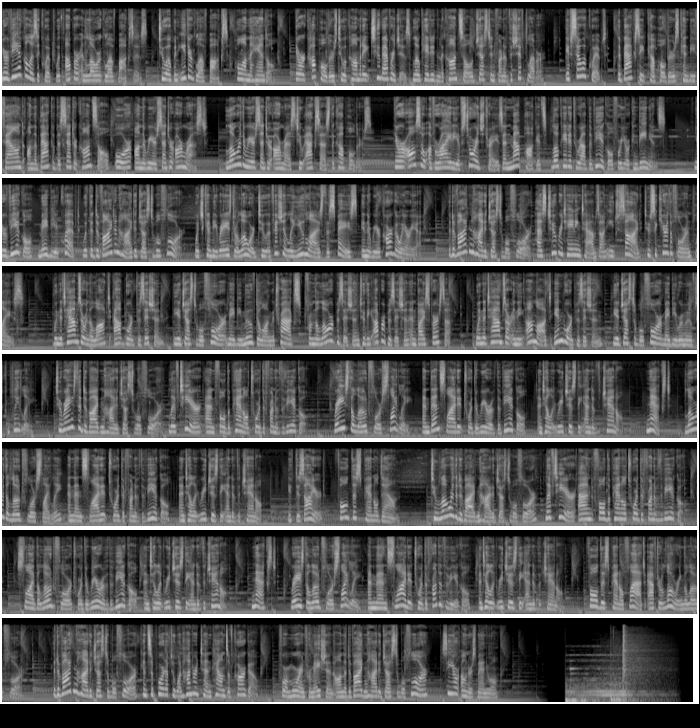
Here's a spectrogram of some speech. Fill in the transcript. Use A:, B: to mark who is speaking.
A: Your vehicle is equipped with upper and lower glove boxes. To open either glove box, pull on the handle. There are cup holders to accommodate two beverages located in the console just in front of the shift lever. If so equipped, the backseat cup holders can be found on the back of the center console or on the rear center armrest. Lower the rear center armrest to access the cup holders. There are also a variety of storage trays and map pockets located throughout the vehicle for your convenience. Your vehicle may be equipped with the Divide-N-Hide adjustable floor, which can be raised or lowered to efficiently utilize the space in the rear cargo area. The Divide-N-Hide adjustable floor has two retaining tabs on each side to secure the floor in place. When the tabs are in the locked outboard position, the adjustable floor may be moved along the tracks from the lower position to the upper position and vice versa. When the tabs are in the unlocked inboard position, the adjustable floor may be removed completely. To raise the Divide-N-Hide adjustable floor, lift here and fold the panel toward the front of the vehicle. Raise the load floor slightly and then slide it toward the rear of the vehicle until it reaches the end of the channel. Next, lower the load floor slightly and then slide it toward the front of the vehicle until it reaches the end of the channel. If desired, fold this panel down. To lower the Divide-N-Hide adjustable floor, lift here and fold the panel toward the front of the vehicle. Slide the load floor toward the rear of the vehicle until it reaches the end of the channel. Next, raise the load floor slightly and then slide it toward the front of the vehicle until it reaches the end of the channel. Fold this panel flat after lowering the load floor. The Divide-N-Hide adjustable floor can support up to 110 pounds of cargo. For more information on the Divide-N-Hide adjustable floor, see your owner's manual.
